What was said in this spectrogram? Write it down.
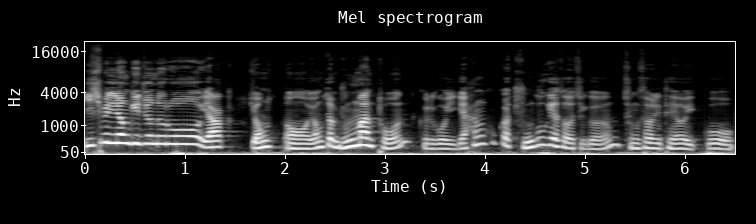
21년 기준으로 약 0, 어, 0.6만 톤 그리고 이게 한국과 중국에서 지금 증설이 되어 있고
